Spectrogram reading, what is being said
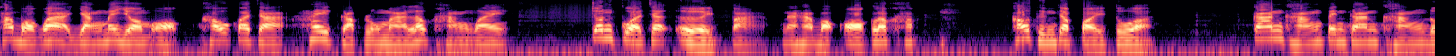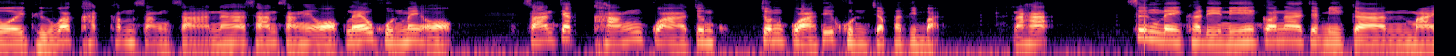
ถ้าบอกว่ายังไม่ยอมออกเขาก็จะให้กลับลงมาแล้วขังไว้ จนกว่าจะเอ่ยปากนะฮะบอกออกแล้วครับ เขาถึงจะปล่อยตัว การขังเป็นการขังโดยถือว่าขัดคำสั่งศาลนะฮะศาลสั่งให้ออกแล้วคุณไม่ออกศาลจะขังกว่าจนจนกว่าที่คุณจะปฏิบัตินะฮะซึ่งในคดีนี้ก็น่าจะมีการหมาย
